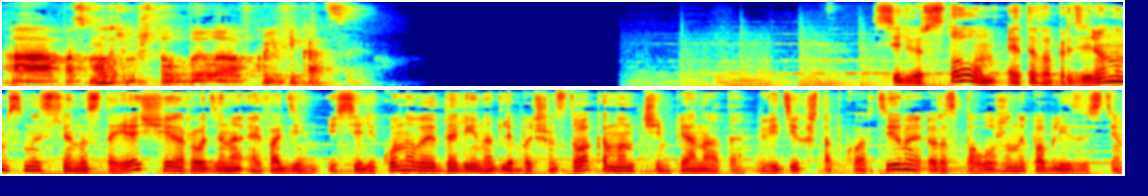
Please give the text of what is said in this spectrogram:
а, посмотрим, что было в квалификации. Сильверстоун – это в определенном смысле настоящая родина F1 и силиконовая долина для большинства команд чемпионата, ведь их штаб-квартиры расположены поблизости.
